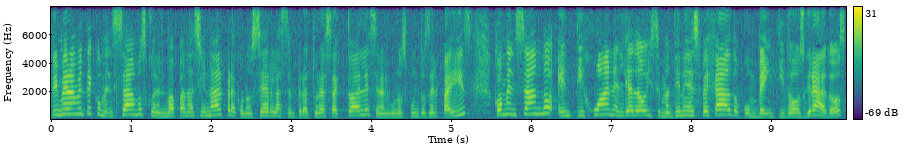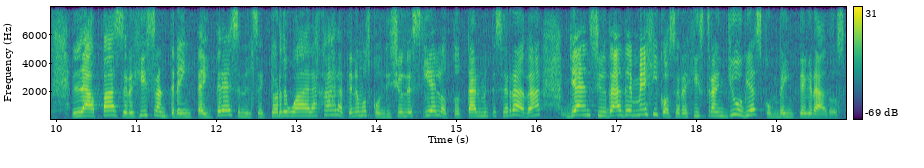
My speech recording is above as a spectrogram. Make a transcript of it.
Primeramente comenzamos con el mapa nacional para conocer las temperaturas actuales en algunos puntos del país. Comenzando en Tijuana, el día de hoy se mantiene despejado con 22 grados. La Paz se registran 33 en el sector de Guadalajara. Tenemos condición de cielo totalmente cerrada. Ya en Ciudad de México se registran lluvias con 20 grados.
